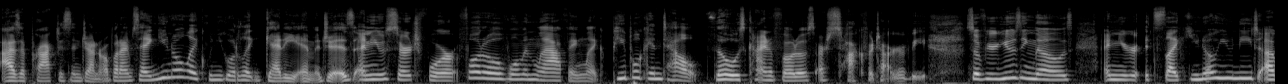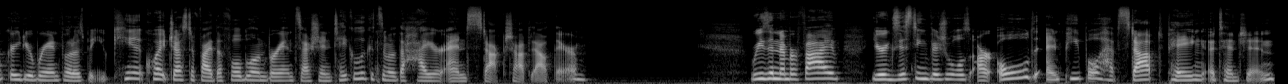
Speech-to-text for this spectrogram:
as a practice in general but i'm saying you know like when you go to like getty images and you search for photo of woman laughing like people can tell those kind of photos are stock photography. So if you're using those and you're it's like you know you need to upgrade your brand photos but you can't quite justify the full-blown brand session take a look at some of the higher end stock shops out there Reason number five your existing visuals are old and people have stopped paying attention.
